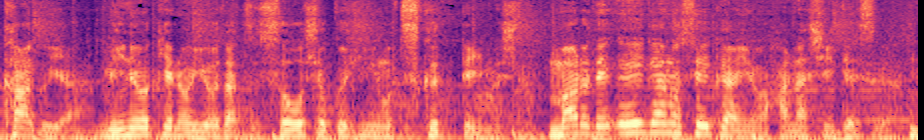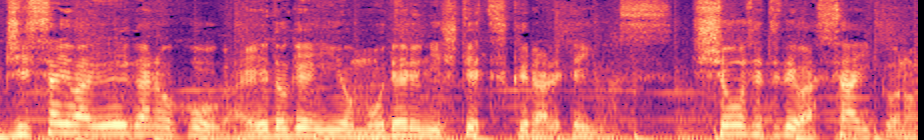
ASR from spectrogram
家具や身の毛のよだつ装飾品を作っていましたまるで映画の世界の話ですが実際は映画の方がエドゲインをモデルにして作られています小説ではサイコの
